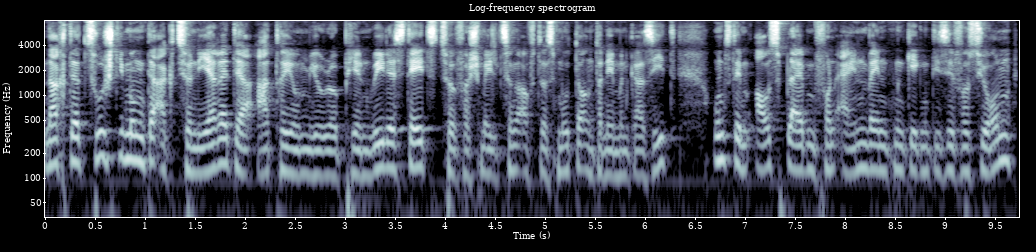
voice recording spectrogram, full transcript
Nach der Zustimmung der Aktionäre der Atrium European Real Estate zur Verschmelzung auf das Mutterunternehmen Gazit und dem Ausbleiben von Einwänden gegen diese Fusion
